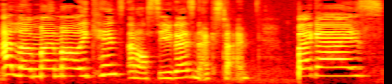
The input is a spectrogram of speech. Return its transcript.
I love my Molly Mollykins, and I'll see you guys next time. Bye, guys!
